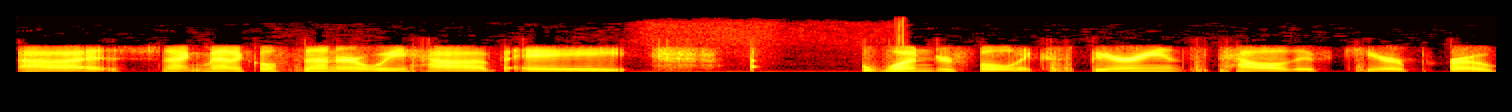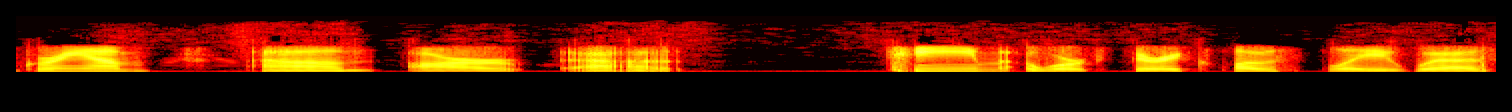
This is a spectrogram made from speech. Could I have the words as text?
uh, at Schneck Medical Center we have a wonderful experienced palliative care program. Um, our uh, team works very closely with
